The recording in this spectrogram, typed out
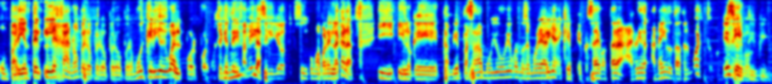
un- pariente lejano, pero, pero, pero, pero muy querido igual por, por mucha gente de mi familia, así que yo fui como a poner la cara. Y, y lo que también pasaba muy obvio cuando se muere alguien es que empezaba a contar anécdotas del muerto. Eso Sí, es típico.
